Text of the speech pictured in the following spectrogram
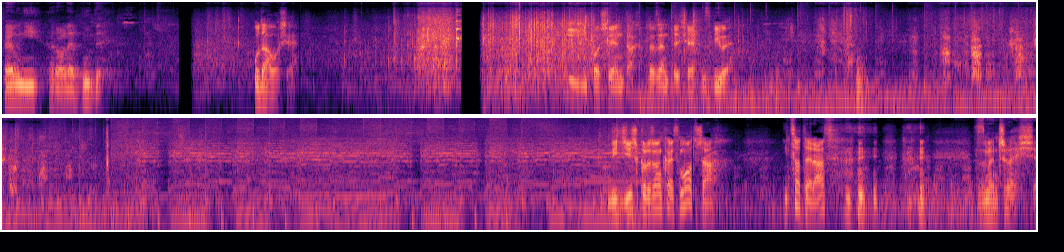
pełni rolę budy. Udało się. I po świętach prezenty się zbiły. Widzisz, koleżanka jest młodsza. I co teraz? Zmęczyłeś się.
